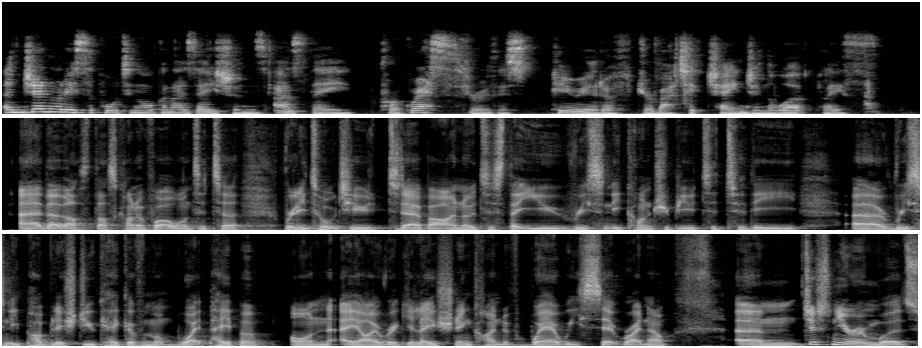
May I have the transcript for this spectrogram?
and generally supporting organizations as they progress through this period of dramatic change in the workplace. Uh, that, that's that's kind of what I wanted to really talk to you today about. I noticed that you recently contributed to the uh, recently published UK government white paper on AI regulation and kind of where we sit right now. Um, just in your own words,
